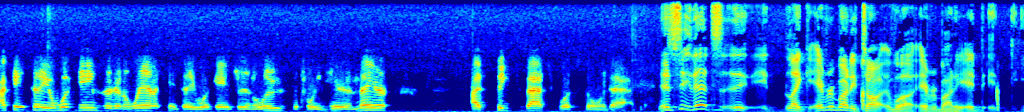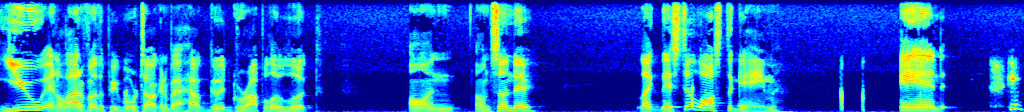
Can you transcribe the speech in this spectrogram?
I can't tell you what games they're going to win. I can't tell you what games they're going to lose between here and there. I think that's what's going to happen. And see, that's uh, like everybody talk. Well, everybody, it, it- you and a lot of other people were talking about how good Garoppolo looked on on Sunday. Like they still lost the game, and He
